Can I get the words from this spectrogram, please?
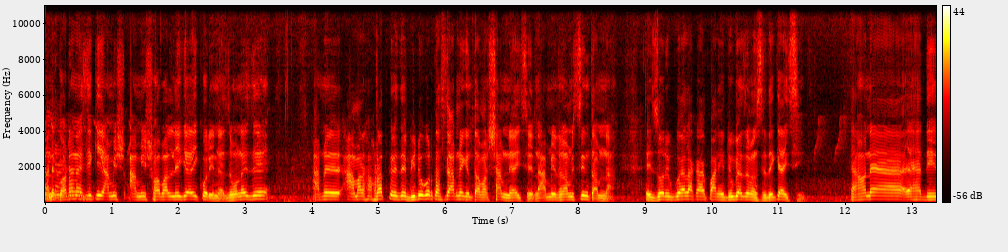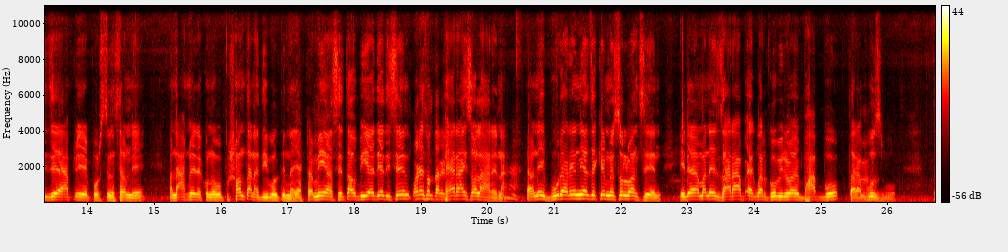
মানে ঘটনা আছে কি আমি আমি সবার লিগেই করি না। যেমন যে আপনি আমার হঠাৎ করে যে ভিডিও করতেছে আপনি কিন্তু আমার সামনে আইছেন। আপনি আমি চিনতাম না। এই জরিপ এলাকায় পানি ডুবে যাবে দেখে আইছি। এখন হ্যাঁ দিই যে আপনি পড়ছেন সামনে মানে আপনার কোনো সন্তান আদি বলতে নাই। একটা মেয়ে আছে তাও বিয়ে দিয়ে দিছেন। হ্যাঁ রাই চলা হারে না। এখন এই বুড়ারে নিয়ে যে কেমনে চলবানছেন এটা মানে যারা একবার গভীরভাবে ভাববো তারা বুঝব। তো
